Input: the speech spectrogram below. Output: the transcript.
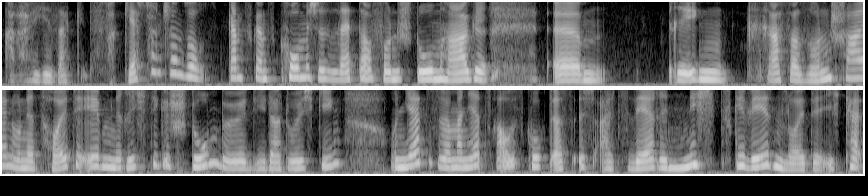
Aber wie gesagt, es war gestern schon so ganz, ganz komisches Wetter von Sturm, Hagel. Ähm, Regen, krasser Sonnenschein und jetzt heute eben eine richtige Sturmböe, die da durchging. Und jetzt, wenn man jetzt rausguckt, es ist, als wäre nichts gewesen, Leute. Ich kann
